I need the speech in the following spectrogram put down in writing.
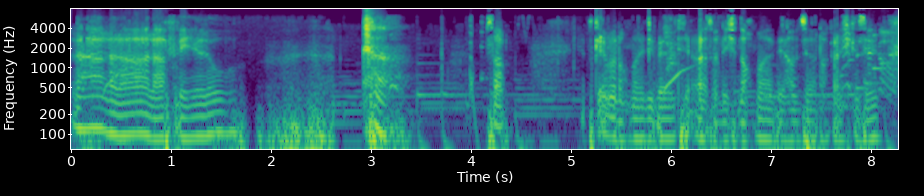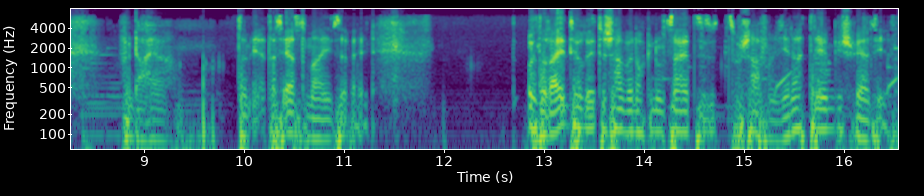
La la la la Felo. Jetzt gehen wir nochmal in die Welt hier. Also nicht nochmal, wir haben sie ja noch gar nicht gesehen. Von daher, das erste Mal in dieser Welt. Und rein theoretisch haben wir noch genug Zeit, sie zu schaffen, je nachdem, wie schwer sie ist.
